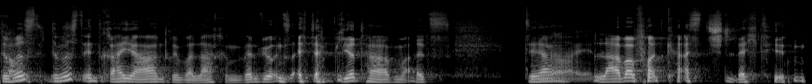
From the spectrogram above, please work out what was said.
Du wirst, du wirst in drei Jahren drüber lachen, wenn wir uns etabliert haben als der. Laber-Podcast schlechthin.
